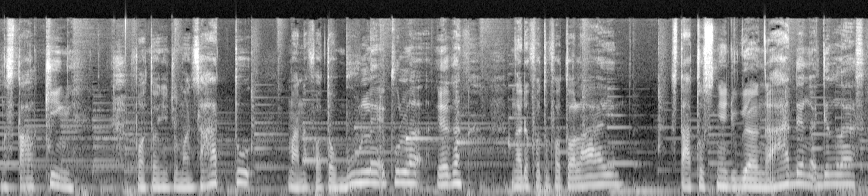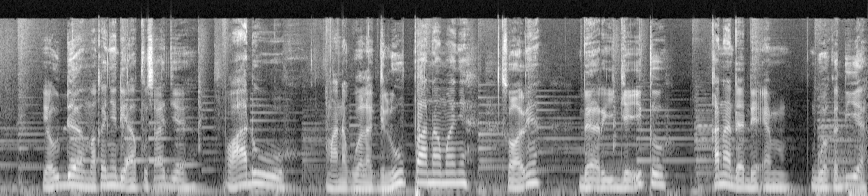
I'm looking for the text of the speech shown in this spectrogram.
nge-stalking. Fotonya cuma satu mana foto bule pula ya kan? Nggak ada foto-foto lain. Statusnya juga nggak ada nggak jelas. Ya udah makanya dihapus aja. Waduh mana gue lagi lupa namanya. Soalnya dari IG itu kan ada DM gue ke dia.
